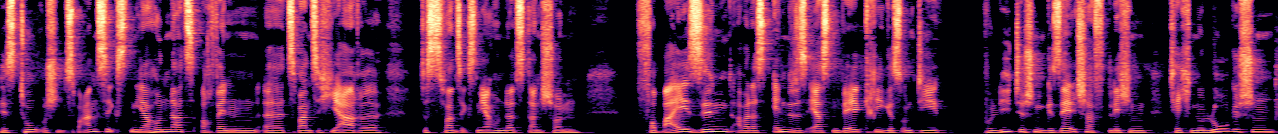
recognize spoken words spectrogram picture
historischen 20. Jahrhunderts, auch wenn äh, 20 Jahre des 20. Jahrhunderts dann schon vorbei sind, aber das Ende des Ersten Weltkrieges und die politischen, gesellschaftlichen, technologischen,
